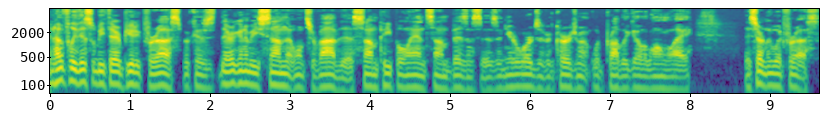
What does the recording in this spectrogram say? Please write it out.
And hopefully, this will be therapeutic for us because there are going to be some that won't survive this, some people and some businesses. And your words of encouragement would probably go a long way. They certainly would for us.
